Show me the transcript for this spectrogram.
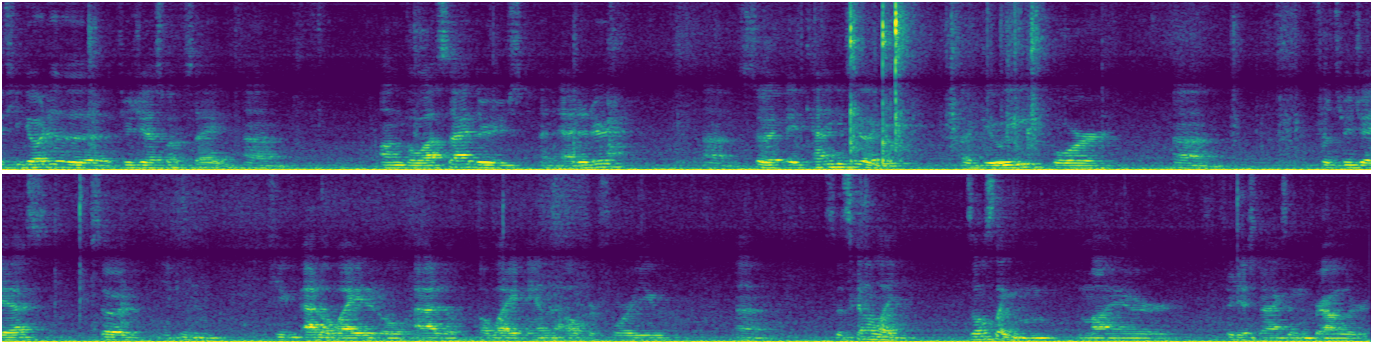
if you go to the 3JS website, um, on the left side there's an editor. Um, so it, it kind of gives you like a, a GUI for um, for 3JS. So you can, if you add a light, it'll add a, a light and the helper for you. Uh, so it's kind of like, it's almost like M- Maya or 3ds Max in the browser.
